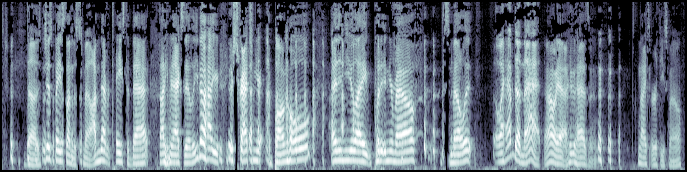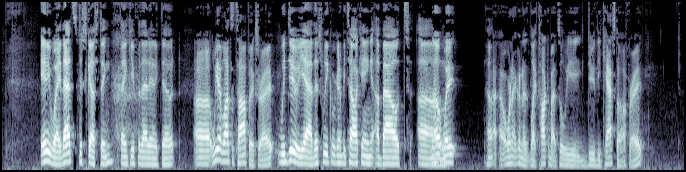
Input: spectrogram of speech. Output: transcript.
does, just based on the smell. I've never tasted that, not even accidentally. You know how you're, you're scratching your bunghole, and then you, like, put it in your mouth, smell it? Oh, I have done that. Oh, yeah, who hasn't? It's a nice earthy smell. Anyway, that's disgusting. Thank you for that anecdote. Uh, we have lots of topics, right? We do, yeah. This week we're going to be talking about. Um, no, wait. Huh? I- we're not going to, like, talk about it until we do the cast off, right?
